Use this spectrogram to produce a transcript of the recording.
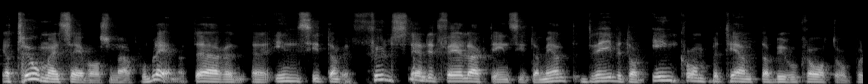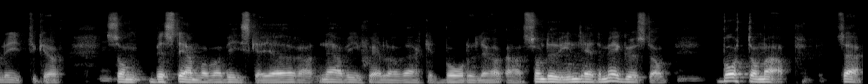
jag tror mig se vad som är problemet. Det är en eh, incitament, fullständigt felaktigt incitament drivet av inkompetenta byråkrater och politiker mm. som bestämmer vad vi ska göra när vi i själva verket borde göra, som du inledde med Gustav, mm. Så här.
